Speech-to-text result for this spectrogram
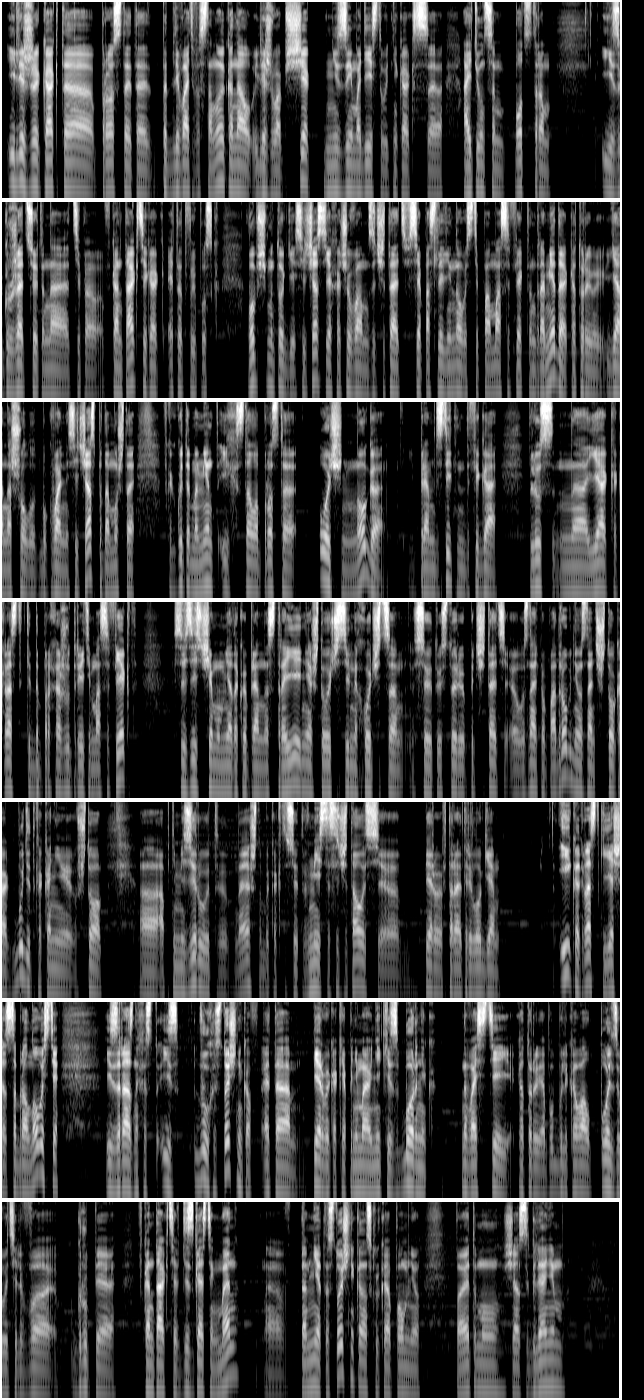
Или же как-то просто это подливать в основной канал, или же вообще не взаимодействовать никак с э, iTunes, подстером и загружать все это на, типа, ВКонтакте, как этот выпуск. В общем итоге, сейчас я хочу вам зачитать все последние новости по Mass Effect Andromeda, которые я нашел вот буквально сейчас, потому что в какой-то момент их стало просто очень много, прям действительно дофига. Плюс на, я как раз-таки допрохожу третий Mass Effect, в связи с чем у меня такое прям настроение, что очень сильно хочется всю эту историю почитать, э, узнать поподробнее, узнать, что как будет, как они что э, оптимизируют, э, да, чтобы как-то все это вместе сочеталось, э, первая, вторая трилогия. И как раз-таки я сейчас собрал новости из разных, из двух источников. Это первый, как я понимаю, некий сборник новостей, который опубликовал пользователь в группе ВКонтакте в Disgusting Man. Э, там нет источника, насколько я помню, поэтому сейчас глянем.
